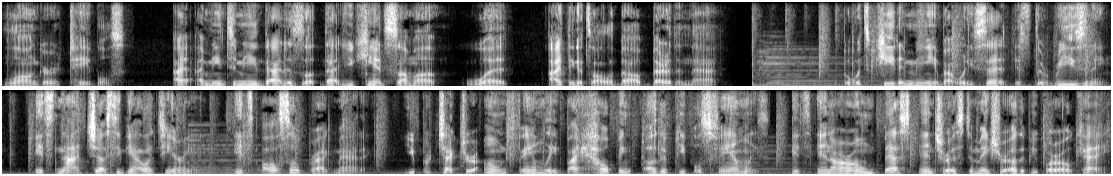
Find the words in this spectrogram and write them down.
longer tables. I, I mean, to me, that is a, that you can't sum up what I think it's all about better than that. But what's key to me about what he said is the reasoning. It's not just egalitarian, it's also pragmatic. You protect your own family by helping other people's families. It's in our own best interest to make sure other people are okay.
